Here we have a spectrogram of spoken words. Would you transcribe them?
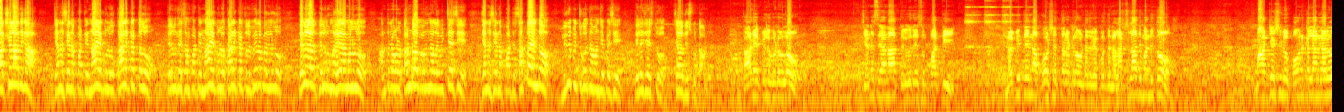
లక్షలాదిగా జనసేన పార్టీ నాయకులు కార్యకర్తలు తెలుగుదేశం పార్టీ నాయకులు కార్యకర్తలు వీర మహిళలు తెలుగు తెలుగు మహిళామణులు అంతటా కూడా తండో బృందాలకు ఇచ్చేసి జనసేన పార్టీ సత్తా ఏందో నిరూపించుకుందామని చెప్పేసి తెలియజేస్తూ సెలవు తీసుకుంటా తాడేపల్లిగూడెంలో జనసేన తెలుగుదేశం పార్టీ నవ్వితే నా భవిష్యత్తు అన్నట్టుగా ఉంటుంది. రేపొద్దున లక్షలాది మందితో మా అధ్యక్షులు పవన్ కళ్యాణ్ గారు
